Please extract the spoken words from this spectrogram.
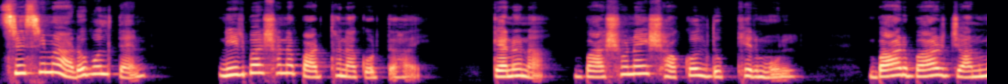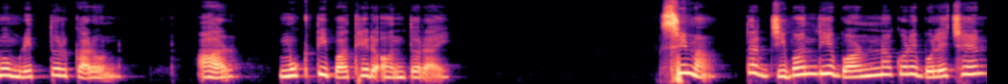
শ্রী শ্রীমা আরও বলতেন, নির্বাসনা প্রার্থনা করতে হয়। কেননা বাসনাই সকল দুঃখের মূল। বারবার জন্ম মৃত্যুর কারণ আর মুক্তিপথের অন্তরায়। শ্রীমা তার জীবন দিয়ে বর্ণনা করে বলেছেন,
